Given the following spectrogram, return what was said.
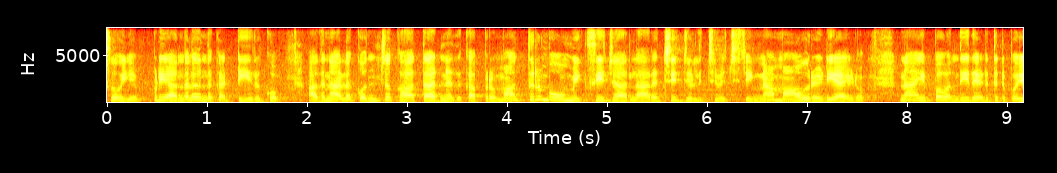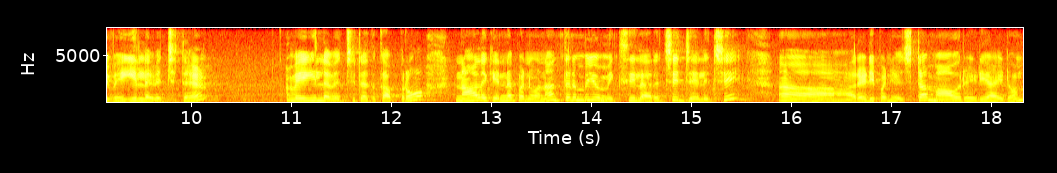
ஸோ எப்படியா இருந்தாலும் அந்த கட்டி இருக்கும். அதனால் கொஞ்சம் காத்தாடினதுக்கு அப்புறமா திரும்பவும் மிக்சி ஜாரில் அரைச்சி ஜெலிச்சு வச்சிட்டிங்கன்னா மாவு ரெடி ஆகிடும் நான் இப்போ வந்து இதை எடுத்துகிட்டு போய் வெயிலில் வச்சுட்டேன். வெயிலில் வச்சுட்டதுக்கப்புறம் நாளைக்கு என்ன பண்ணுவேன்னா திரும்பியும் மிக்சியில் அரைச்சி ஜெலிச்சு ரெடி பண்ணி வச்சுட்டா மாவு ரெடி ஆகிடும்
